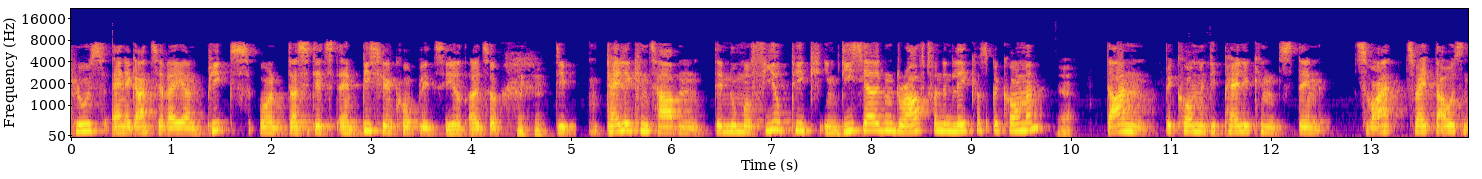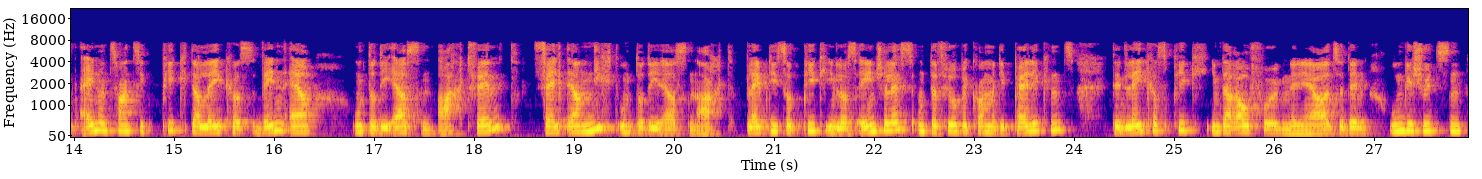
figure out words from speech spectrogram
plus eine ganze Reihe an Picks und das ist jetzt ein bisschen kompliziert. Also die Pelicans haben den Nummer 4 Pick im diesjährigen Draft von den Lakers bekommen. Ja. Dann bekommen die Pelicans den 2021 Pick der Lakers, wenn er unter die ersten acht fällt. Fällt er nicht unter die ersten acht, bleibt dieser Pick in Los Angeles und dafür bekommen die Pelicans den Lakers Pick im darauffolgenden Jahr, also den ungeschützten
